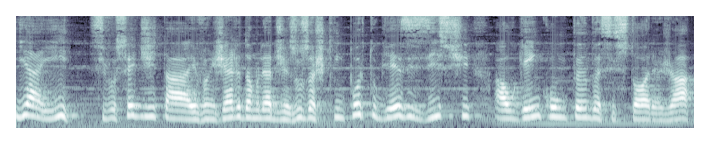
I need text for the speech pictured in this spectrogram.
E aí, se você digitar Evangelho da Mulher de Jesus, acho que em português existe alguém contando essa história já,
